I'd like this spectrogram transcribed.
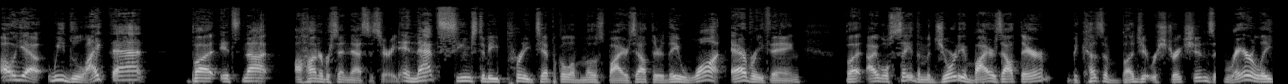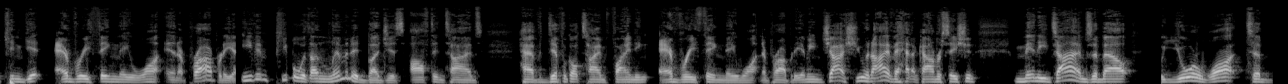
Oh yeah we'd like that but it's not 100% necessary. And that seems to be pretty typical of most buyers out there. They want everything but I will say the majority of buyers out there, because of budget restrictions, rarely can get everything they want in a property. Even people with unlimited budgets oftentimes have difficult time finding everything they want in a property. I mean, Josh, you and I have had a conversation many times about your want to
